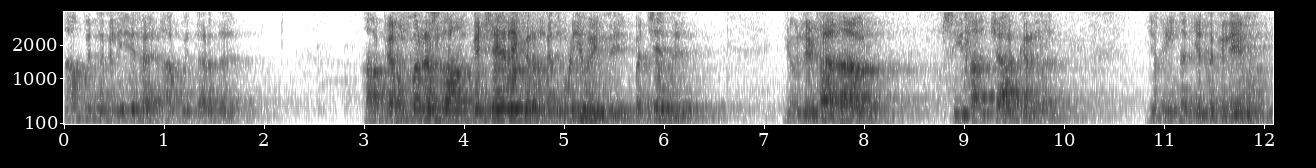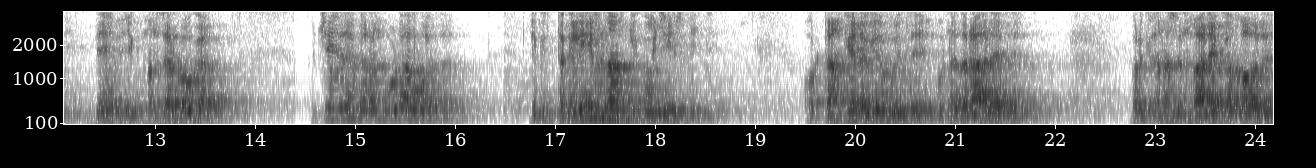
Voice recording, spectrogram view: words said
نہ کوئی تکلیف ہے، نہ کوئی درد ہے۔ ہاں پیغمبر اسلام کے چہرے کی رنگت اڑی ہوئی تھی، بچے تھے۔ یوں لٹھانا اور سینہ چاک کرنا، یقیناً یہ تکلیف دیہ ایک منظر ہوگا تو چہرے کا رنگ اڑا ہوا تھا، لیکن تکلیف نام کی کوئی چیز نہیں تھی۔ اور ٹانکے لگے ہوئے تھے، وہ نظر آ رہے تھے۔ بلکہ انس مالک کا قول ہے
